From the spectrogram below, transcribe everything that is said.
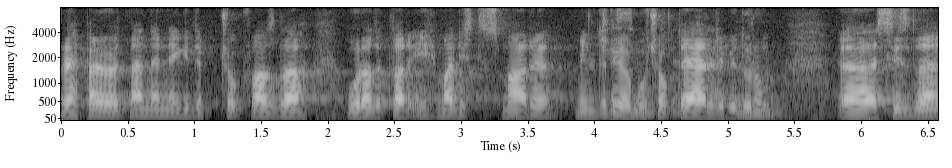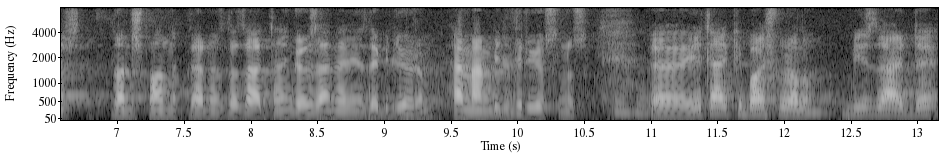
rehber öğretmenlerine gidip çok fazla uğradıkları ihmal istismarı bildiriyor. Bu çok Kesinlikle. değerli bir durum. E, sizler danışmanlıklarınızda zaten gözlemlerinizde biliyorum hemen bildiriyorsunuz. E, yeter ki başvuralım. Bizler de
